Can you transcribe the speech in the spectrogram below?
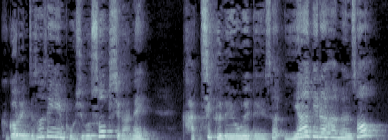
그거를 이제 선생님이 보시고 수업 시간에 같이 그 내용에 대해서 이야기를 하면서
